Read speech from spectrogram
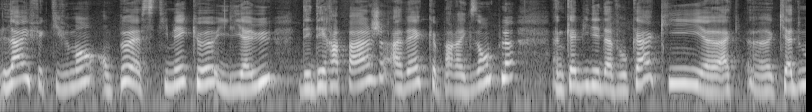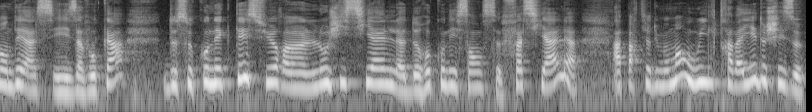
là, effectivement, on peut estimer qu'il y a eu des dérapages avec, par exemple, un cabinet d'avocats qui, euh, qui a demandé à ses avocats de se connecter sur un logiciel de reconnaissance faciale à partir du moment où ils travaillaient de chez eux.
